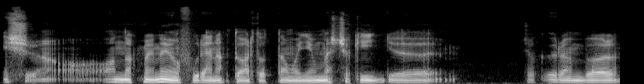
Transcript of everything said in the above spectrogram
és annak meg nagyon furának tartottam, hogy én most csak így csak örömből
